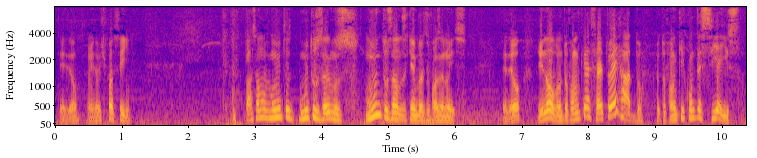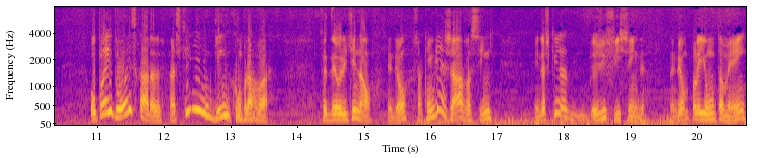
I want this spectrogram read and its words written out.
entendeu? Então, tipo assim, passamos muito, muitos anos, muitos anos aqui no Brasil fazendo isso, entendeu? De novo, não tô falando que é certo ou errado, eu tô falando que acontecia isso. O Play 2, cara, acho que ninguém comprava CD original, entendeu? Só quem viajava assim, ainda acho que é difícil ainda, entendeu? Play 1 também,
